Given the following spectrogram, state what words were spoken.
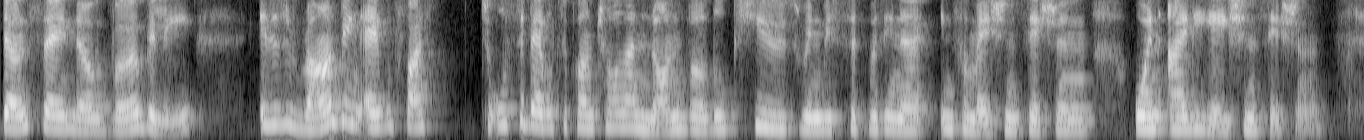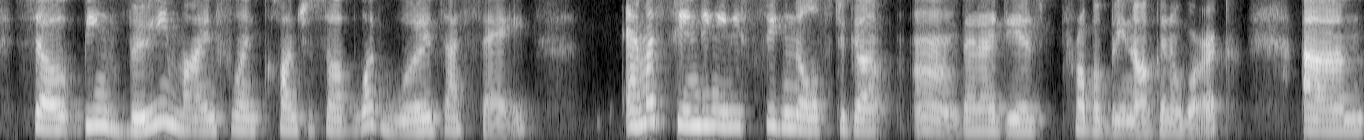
don't say no verbally. It is around being able for us to also be able to control our non-verbal cues when we sit within an information session or an ideation session. So being very mindful and conscious of what words I say. Am I sending any signals to go, mm, that idea is probably not going to work? Um,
